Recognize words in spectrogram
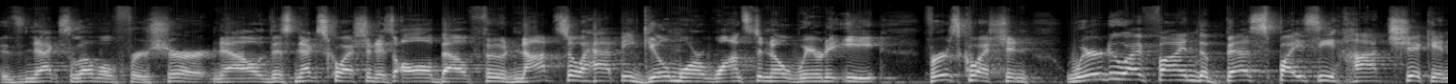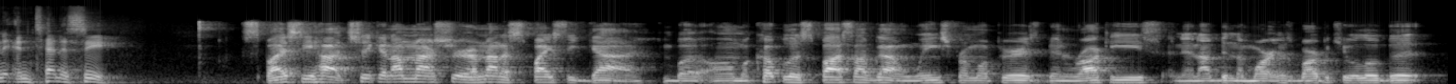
It's next level for sure. Now, this next question is all about food. Not so happy Gilmore wants to know where to eat. First question Where do I find the best spicy hot chicken in Tennessee? Spicy hot chicken. I'm not sure. I'm not a spicy guy, but um, a couple of spots I've gotten wings from up here has been Rockies, and then I've been to Martin's Barbecue a little bit.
